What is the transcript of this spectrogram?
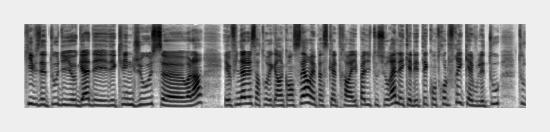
qui faisait tout du yoga, des, clean juice, euh, voilà. Et au final, elle s'est retrouvée avec un cancer, mais parce qu'elle travaillait pas du tout sur elle et qu'elle était contrôle fric, qu'elle voulait tout, tout,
